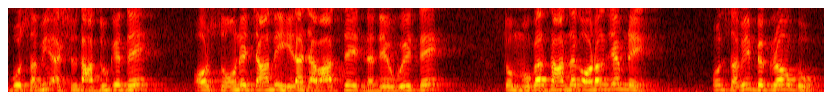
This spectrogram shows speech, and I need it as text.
वो सभी अष्ट धातु के थे और सोने चांदी हीरा जवाब से लदे हुए थे। तो मुगल शासक औरंगज़ेब ने उन सभी विग्रहों को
